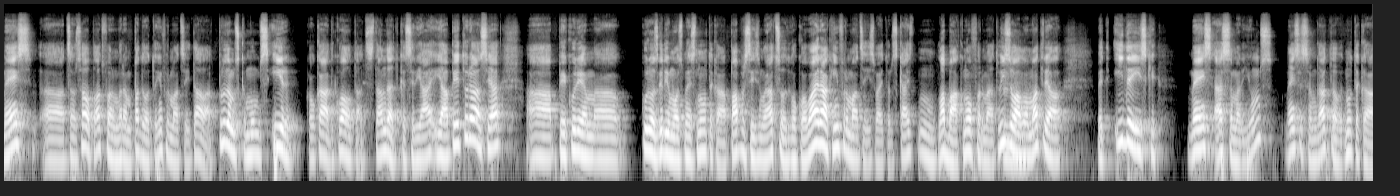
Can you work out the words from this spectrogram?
mēs uh, caur savu platformu varam padot informāciju tālāk. Protams, ka mums ir kaut kādi kvalitātes standarti, kas ir jā, jāpieturās, ja, uh, pie kuriem. Uh, kuros gadījumos mēs nu, paprasīsim, lai atsūta kaut ko vairāk informācijas, vai tur skaisti, nu, labāk noformētu vizuālo mm. materiālu. Bet idejiski mēs esam ar jums, mēs esam gatavi nu, kā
